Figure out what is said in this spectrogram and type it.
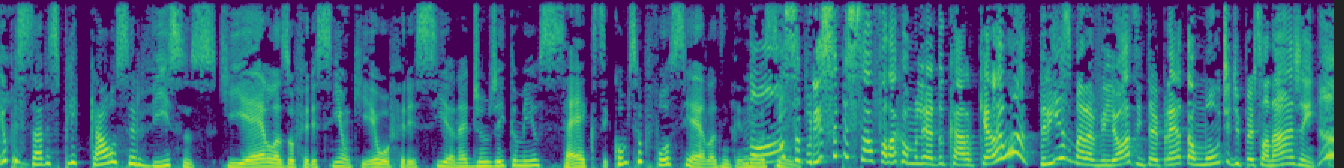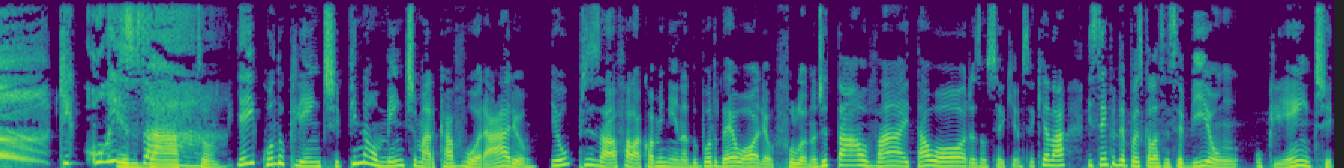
Eu precisava explicar os serviços que elas ofereciam, que eu oferecia, né, de um jeito meio sexy, como se eu fosse elas, entendeu? Nossa, assim, por isso você precisava falar com a mulher do cara, porque ela é uma atriz maravilhosa, interpreta um monte de personagem. Que coisa! Exato. E aí, quando o cliente finalmente marcava o horário, eu precisava falar com a menina do bordel, olha, o fulano de tal, vai, tal horas, não sei o que, não sei o que lá. E sempre depois que elas recebiam o cliente,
